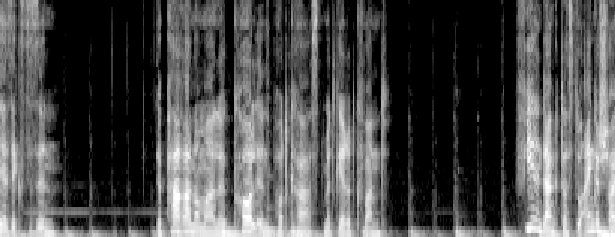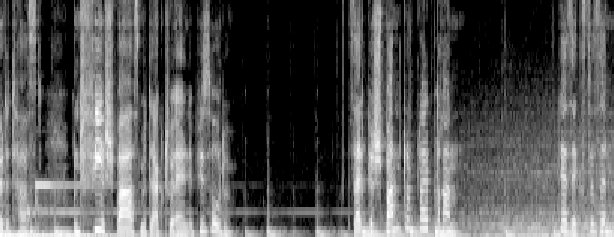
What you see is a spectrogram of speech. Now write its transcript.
Der sechste Sinn. Der paranormale Call-in-Podcast mit Gerrit Quandt. Vielen Dank, dass du eingeschaltet hast und viel Spaß mit der aktuellen Episode. Seid gespannt und bleibt dran. Der sechste Sinn.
